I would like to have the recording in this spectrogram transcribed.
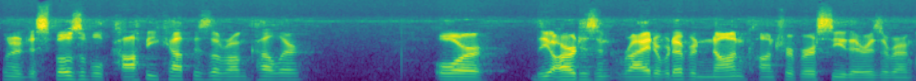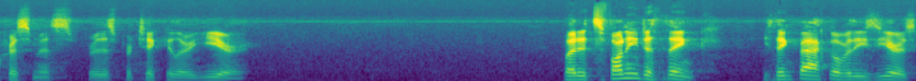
when a disposable coffee cup is the wrong color, or the art isn't right, or whatever non controversy there is around Christmas for this particular year. But it's funny to think, you think back over these years,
